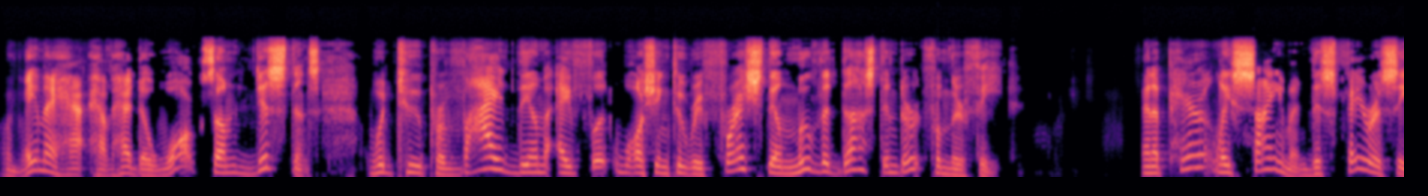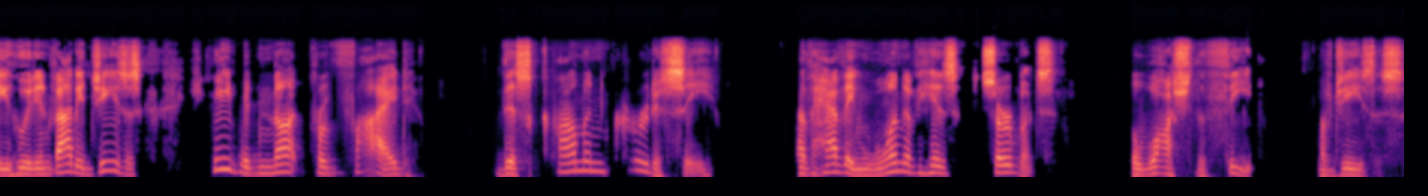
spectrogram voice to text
They may ha- have had to walk some distance would to provide them a foot washing to refresh them move the dust and dirt from their feet. And apparently simon this pharisee who had invited jesus he did not provide this common courtesy of having one of his servants to wash the feet of Jesus.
